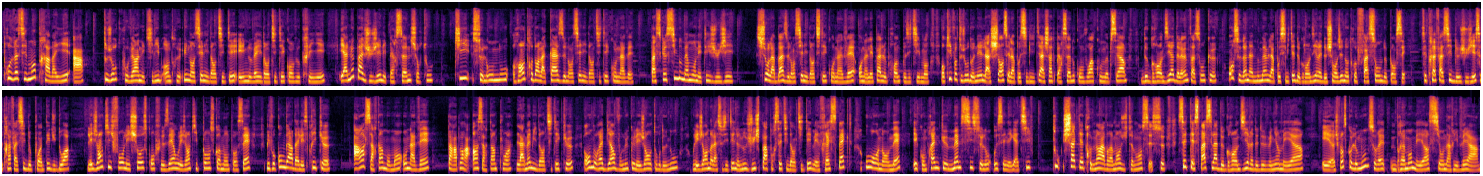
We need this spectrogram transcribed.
progressivement travailler à toujours trouver un équilibre entre une ancienne identité et une nouvelle identité qu'on veut créer et à ne pas juger les personnes surtout qui, selon nous, rentrent dans la case de l'ancienne identité qu'on avait. Parce que si nous-mêmes on était jugés sur la base de l'ancienne identité qu'on avait, on n'allait pas le prendre positivement. Donc il faut toujours donner la chance et la possibilité à chaque personne qu'on voit, qu'on observe, de grandir de la même façon que on se donne à nous-mêmes la possibilité de grandir et de changer notre façon de penser. C'est très facile de juger, c'est très facile de pointer du doigt les gens qui font les choses qu'on faisait ou les gens qui pensent comme on pensait, mais il faut qu'on garde à l'esprit que à un certain moment, on avait par rapport à un certain point la même identité que on aurait bien voulu que les gens autour de nous ou les gens dans la société ne nous jugent pas pour cette identité, mais respectent où on en est et comprennent que même si selon eux c'est négatif, tout, chaque être humain a vraiment justement ce, cet espace-là de grandir et de devenir meilleur. Et euh, je pense que le monde serait vraiment meilleur si on arrivait à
